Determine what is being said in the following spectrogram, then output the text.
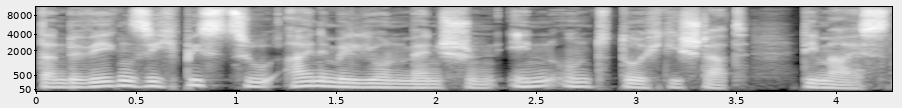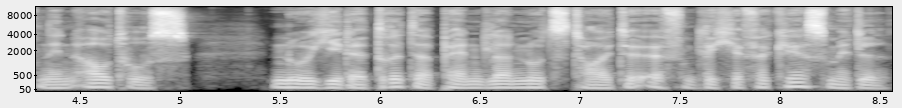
Dann bewegen sich bis zu eine Million Menschen in und durch die Stadt, die meisten in Autos. Nur jeder dritte Pendler nutzt heute öffentliche Verkehrsmittel.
